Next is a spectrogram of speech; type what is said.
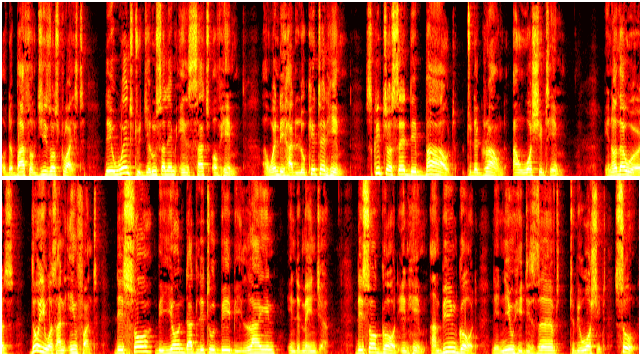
of the birth of Jesus Christ, they went to Jerusalem in search of him. And when they had located him, scripture said they bowed to the ground and worshipped him. In other words, though he was an infant, they saw beyond that little baby lying in the manger. They saw God in him, and being God, they knew he deserved to be worshipped. So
